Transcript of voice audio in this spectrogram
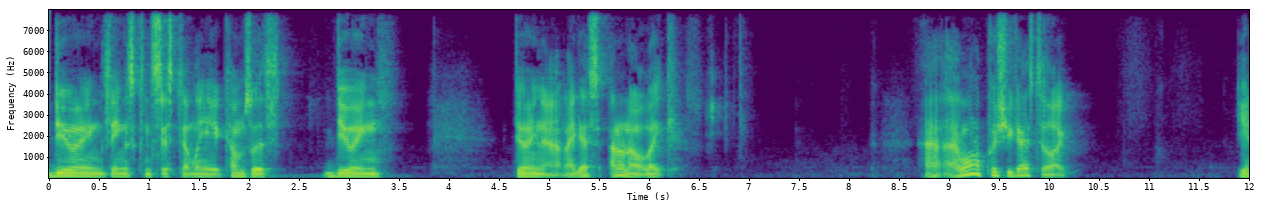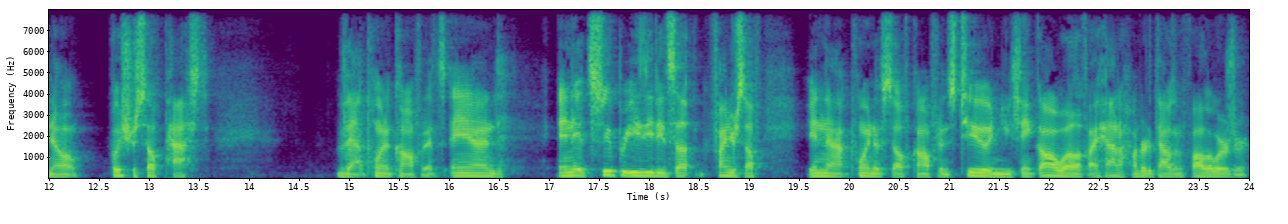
doing things consistently. It comes with doing doing that. And I guess I don't know, like I, I want to push you guys to like, you know, push yourself past that point of confidence. And and it's super easy to find yourself in that point of self confidence too. And you think, oh well, if I had a hundred thousand followers or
